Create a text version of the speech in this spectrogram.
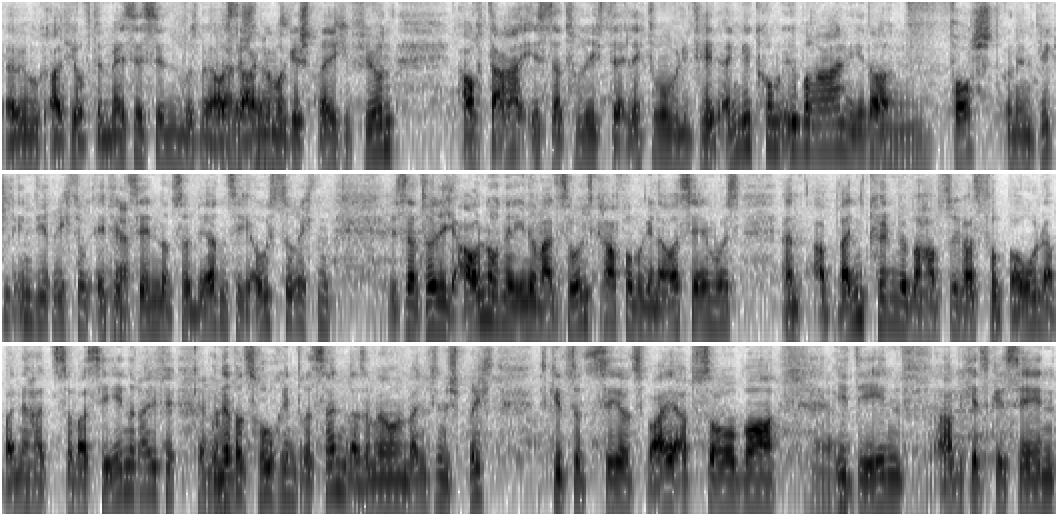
Äh, wenn wir gerade hier auf der Messe sind, muss man ja auch ja, sagen, stimmt. wenn wir Gespräche führen, auch da ist natürlich der Elektromobilität angekommen überall. Jeder mhm. forscht und entwickelt in die Richtung, effizienter ja. zu werden, sich auszurichten. Ist natürlich auch noch eine Innovationskraft, wo man genau sehen muss, ähm, ab wann können wir überhaupt so etwas verbauen, ab wann hat sowas Sehenreife. Genau. Und dann wird es hochinteressant. Also wenn man mit manchen spricht, es gibt so CO2-Absorber, ja. Ideen, habe ich jetzt gesehen.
